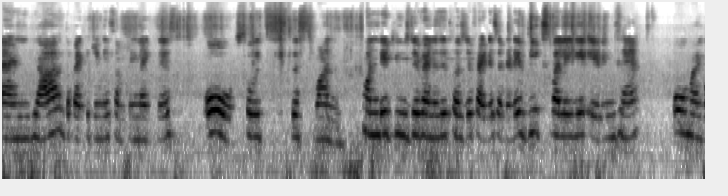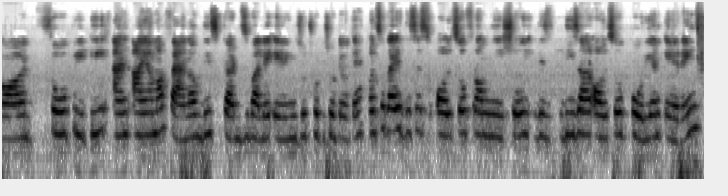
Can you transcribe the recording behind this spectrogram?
and yeah the packaging is something like this oh so it's this one monday tuesday wednesday thursday friday saturday weeks वाले ये earrings हैं my god, so pretty. And i am a fan of these studs wale earrings jo chote chote hote hain. Also guys, this is also from Misho these these are also Korean earrings.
